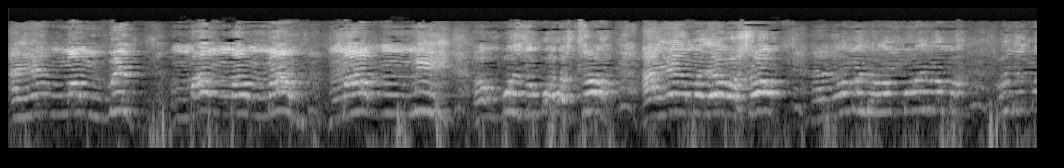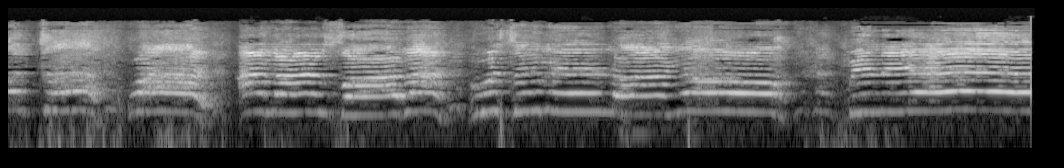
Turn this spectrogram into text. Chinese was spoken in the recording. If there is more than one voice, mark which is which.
Speaker 1: 哎呀，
